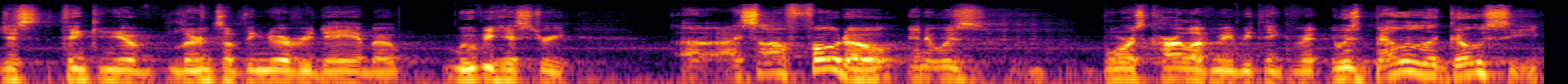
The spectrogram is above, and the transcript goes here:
just thinking of learn something new every day about movie history. Uh, I saw a photo, and it was Boris Karloff made me think of it. It was Bela Lugosi.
